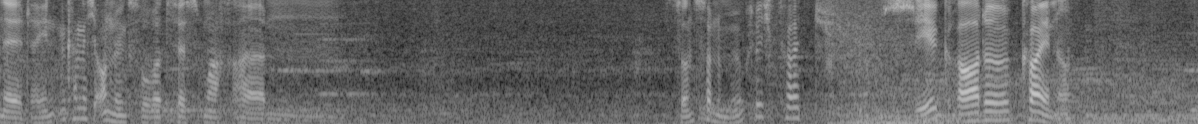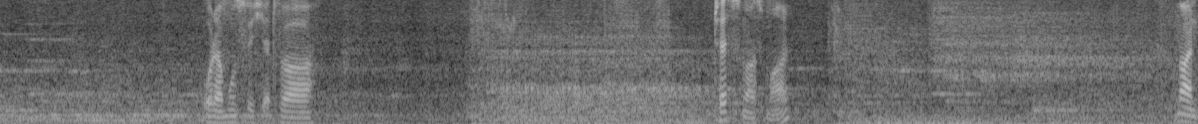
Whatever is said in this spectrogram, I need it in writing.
Ne, da hinten kann ich auch nirgendwo was festmachen. Sonst eine Möglichkeit? Ich sehe gerade keine. Oder muss ich etwa... Testen wir es mal. Nein.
